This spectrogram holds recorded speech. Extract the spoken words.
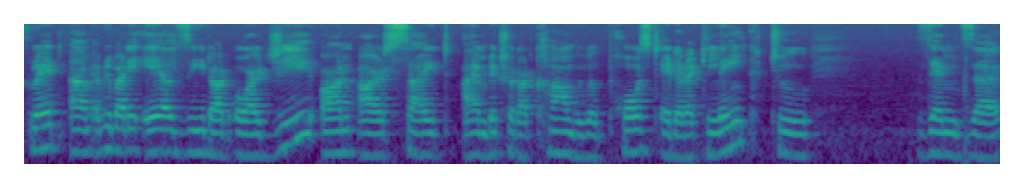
great. Um, everybody, alz.org. On our site, iambigshow.com, we will post a direct link to Zain's uh,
